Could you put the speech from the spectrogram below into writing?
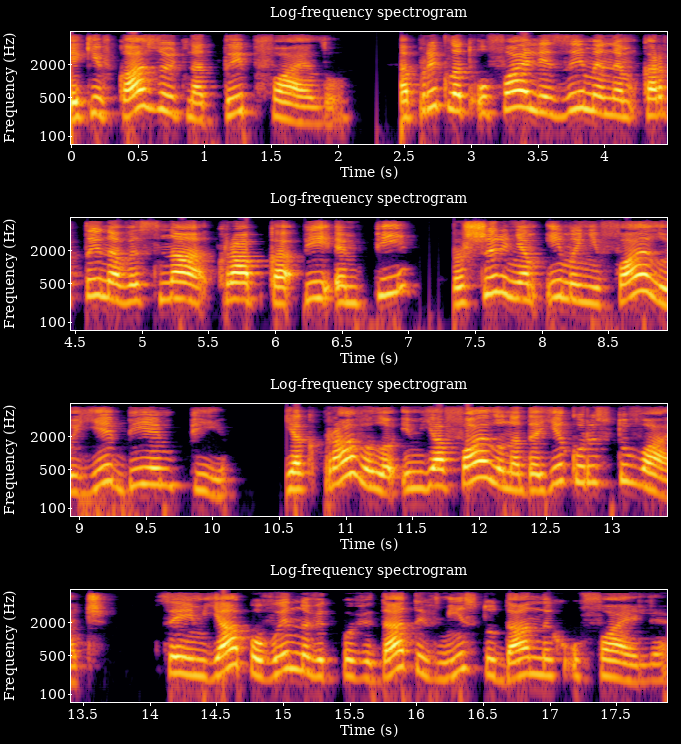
які вказують на тип файлу. Наприклад, у файлі з іменем картина весна.bmp розширенням імені файлу є BMP. Як правило, ім'я файлу надає користувач. Це ім'я повинно відповідати вмісту даних у файлі.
